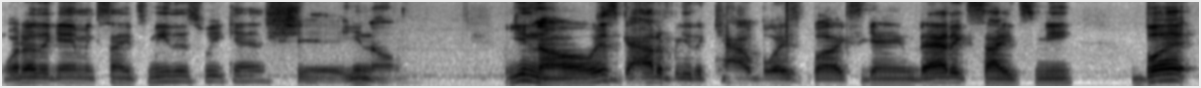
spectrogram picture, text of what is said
what other game excites me this weekend? Shit, you know. You know, it's gotta be the Cowboys Bucks game. That excites me. But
